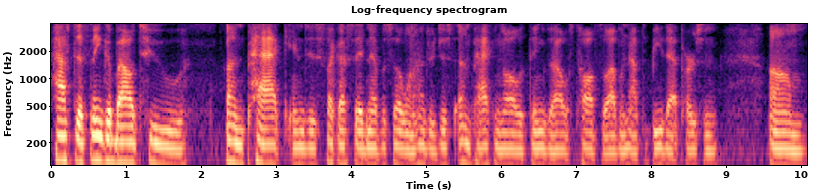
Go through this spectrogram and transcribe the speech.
have to think about to unpack and just like I said in episode 100 just unpacking all the things that I was taught so I wouldn't have to be that person. Um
